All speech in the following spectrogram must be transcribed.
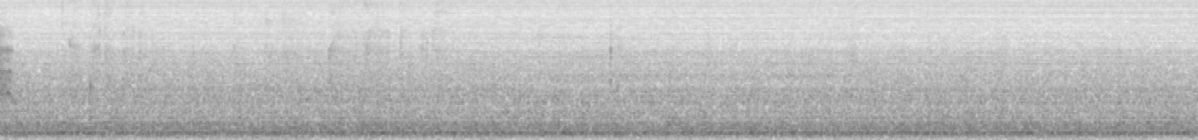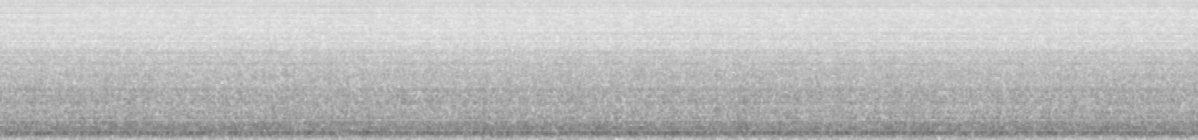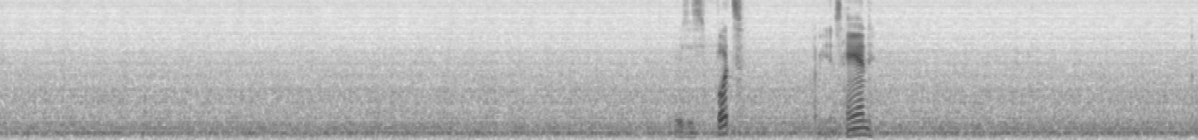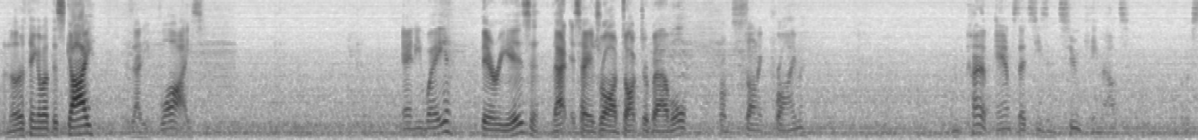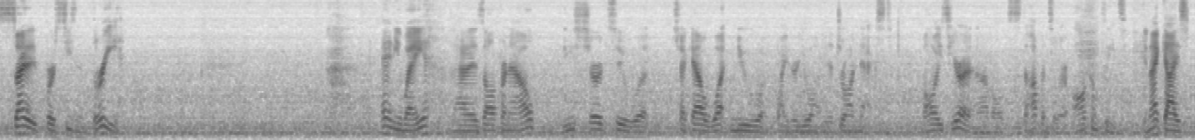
His foot. I mean his hand. Another thing about this guy is that he flies. Anyway, there he is. That is how you draw Dr. Babble from Sonic Prime. I'm kind of amped that Season 2 came out. I'm excited for Season 3. Anyway, that is all for now. Be sure to uh, check out what new fighter you want me to draw next. I'm always here, and I will stop until they're all complete. Good night, guys.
